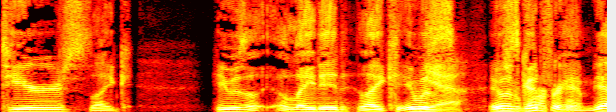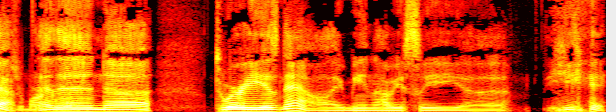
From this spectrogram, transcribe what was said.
tears, like he was uh, elated. Like it was, Yeah, it was good for him. Yeah, and then uh, to where he is now. I mean, obviously, uh, he,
